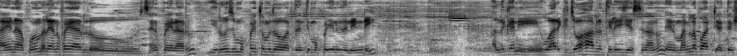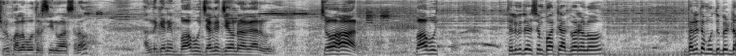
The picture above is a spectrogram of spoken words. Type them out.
ఆయన పంతొమ్మిది వందల ఎనభై ఆరులో చనిపోయినారు. ఈరోజు ముప్పై తొమ్మిదవ వర్ధంతి ముప్పై ఎనిమిది నిండి అందుకని వారికి జోహార్లు తెలియజేస్తున్నాను. నేను మండల పార్టీ అధ్యక్షుడు పల్లబోతుల శ్రీనివాసరావు. అందుకని బాబు జగజ్జీవనరావు గారు జోహార్ బాబు తెలుగుదేశం పార్టీ ఆధ్వర్యంలో దళిత ముద్దుబిడ్డ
